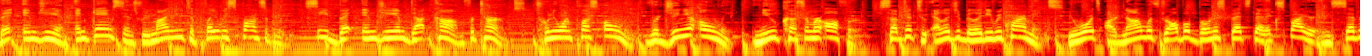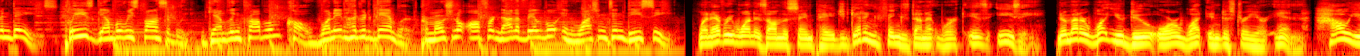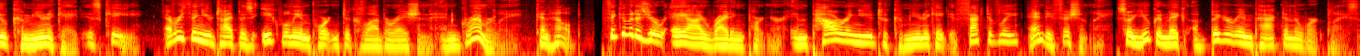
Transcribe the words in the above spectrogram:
BetMGM and GameSense remind you to play responsibly. See BetMGM.com for terms. 21 plus only, Virginia only. New customer offer. Subject to eligibility requirements. Rewards are non withdrawable bonus bets that expire in seven days. Please gamble responsibly. Gambling problem? Call 1 800 Gambler. Promotional offer not available in Washington, D.C. When everyone is on the same page, getting things done at work is easy. No matter what you do or what industry you're in, how you communicate is key. Everything you type is equally important to collaboration, and Grammarly can help. Think of it as your AI writing partner, empowering you to communicate effectively and efficiently so you can make a bigger impact in the workplace.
